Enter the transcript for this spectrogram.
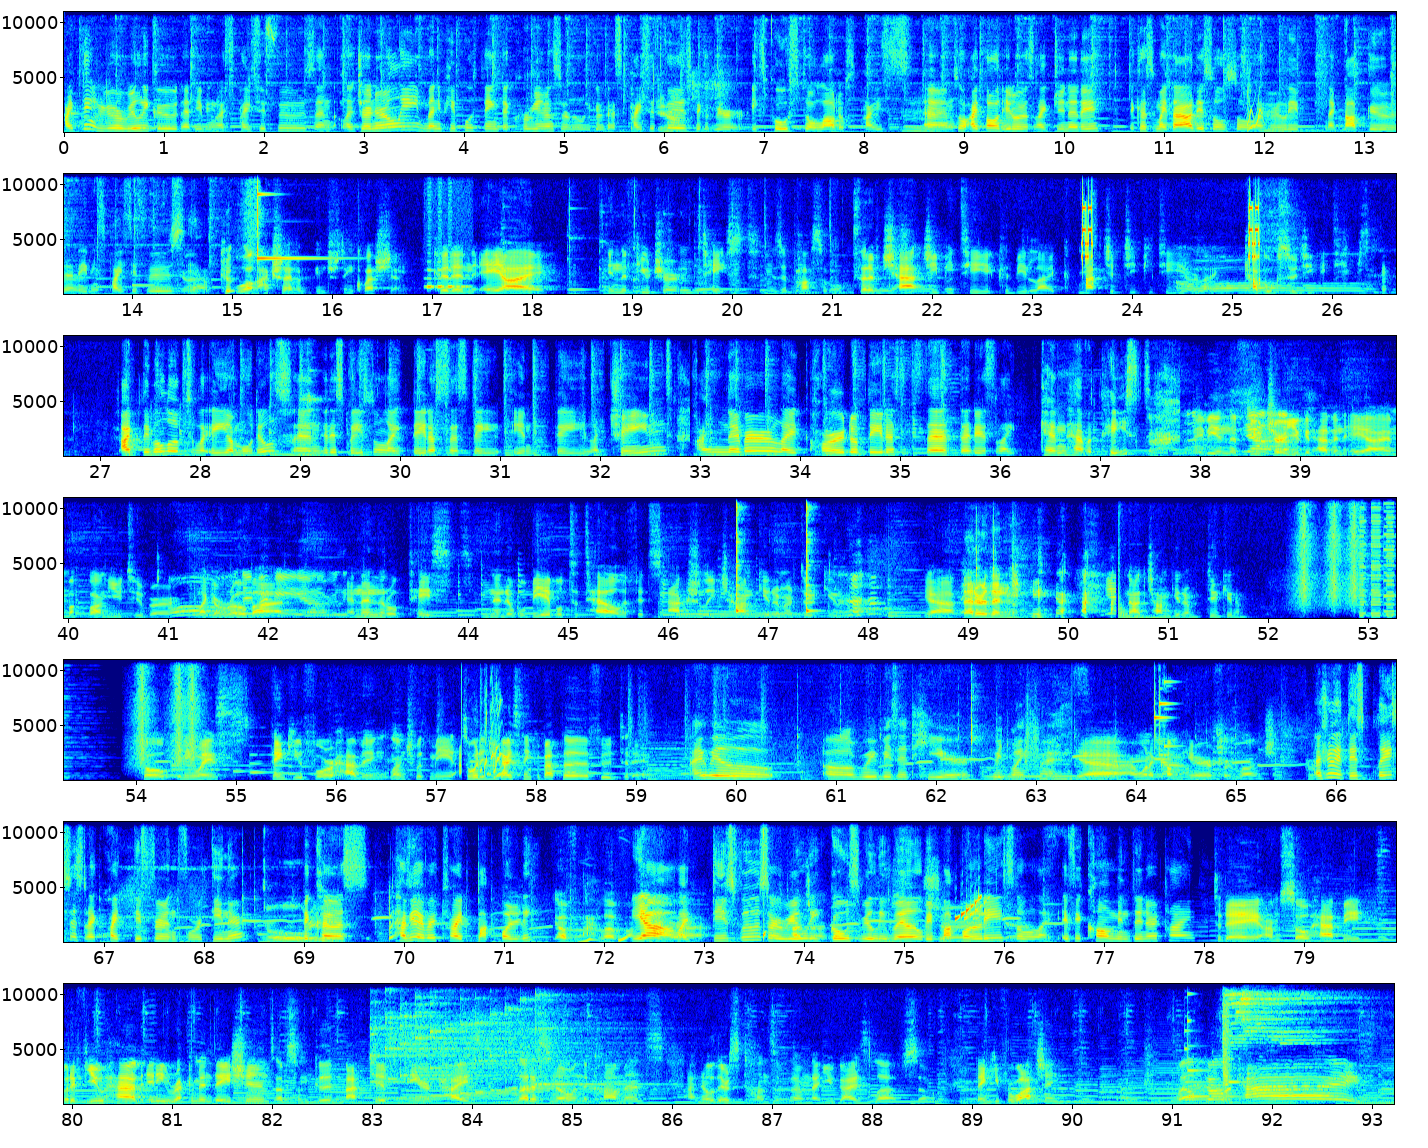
I think we're really good at eating like spicy foods and like generally many people think that Koreans are really good at spicy Yeah. foods because we're exposed to a lot of spice mm. and so I thought it was like genetic because my dad is also like mm. really like not good at eating spicy foods yeah Could, well, actually, I have an interesting question. Could an AI in the future mm-hmm. taste? Is it possible? Instead of Chat GPT, it could be like Matchip GPT or like Kaguksu GPT. Oh. I've developed like AI models mm-hmm. and it is based on like data sets they in they like trained. I've never like heard of data set that is like can have a taste. Maybe in the future you could have an AI mukbang YouTuber, like a robot, and then it'll taste, and then it will be able to tell if it's actually chamgiram or durkiram. yeah, better than me. Not chamgiram, durkiram. So, anyways, thank you for having lunch with me. So, what did you guys think about the food today? I will uh, revisit here with my friend. Yeah, I want to come here for lunch. Actually, this place is like quite different for dinner Oh, really? because have you ever tried makgeolli? Oh, I love makgeolli, Yeah, like these foods are really goes really well with Sure, makgeolli. yeah. So like if you come in dinner time, today. I'm so happy. But if you have any recommendations of some good matjip near Kais, let us know in the comments. I know there's tons of them that you guys love. So thank you for watching. Welcome, Kais!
